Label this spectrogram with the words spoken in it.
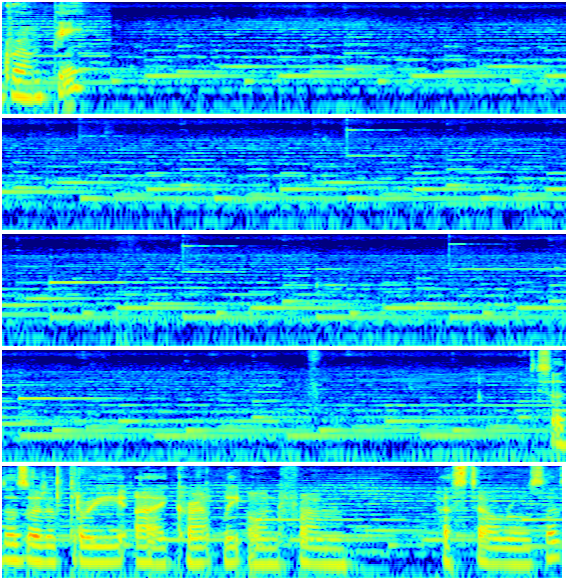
Grumpy. Those are the three I currently own from Pastel Roses.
